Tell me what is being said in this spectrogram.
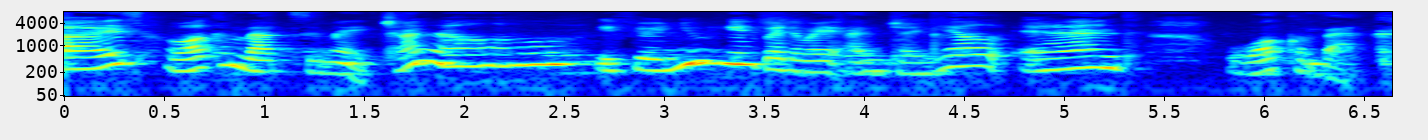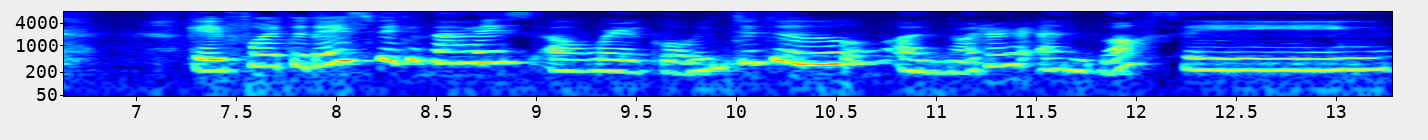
guys! Welcome back to my channel! If you're new here, by the way, I'm Jhariel and welcome back. Okay, for today's video guys, uh, we're going to do another unboxing.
